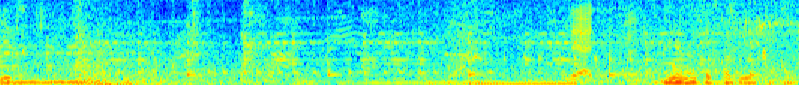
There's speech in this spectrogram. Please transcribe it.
Хит. Блядь, вы. Мне надо подвешать.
